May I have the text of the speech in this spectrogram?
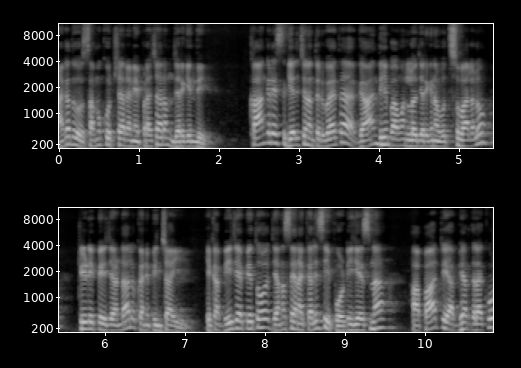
నగదు సమకూర్చారనే ప్రచారం జరిగింది. కాంగ్రెస్ గెలిచిన తరువాత గాంధీ భవన్లో జరిగిన ఉత్సవాలలో టీడీపీ జెండాలు కనిపించాయి. ఇక బీజేపీతో జనసేన కలిసి పోటీ చేసినా ఆ పార్టీ అభ్యర్థులకు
